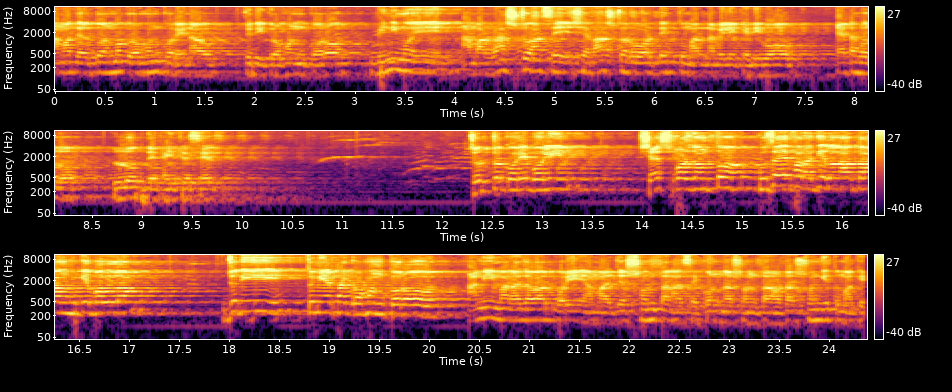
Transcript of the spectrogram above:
আমাদের ধর্ম গ্রহণ করে নাও। যদি গ্রহণ করো, বিনিময়ে আমার রাষ্ট্র আছে, সে রাষ্ট্রের অর্ধেক তোমার নামে লিখে দিব। এটা হলো লোভ দেখাইতেছে। ছোট্ট করে বলি শেষ পর্যন্ত হুজাইফা রাদিয়াল্লাহু তাআলা আনহুকে বলল, যদি তুমি এটা গ্রহণ করো, আমি মারা যাওয়ার পরে আমার যে সন্তান আছে, কন্যা সন্তান, ওটার সঙ্গে তোমাকে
